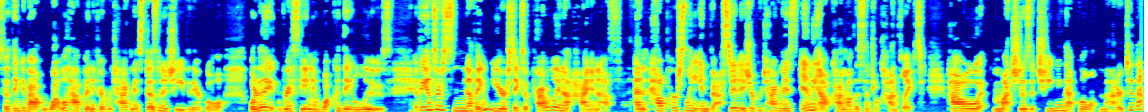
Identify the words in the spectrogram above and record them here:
So think about what will happen if your protagonist doesn't achieve their goal. What are they risking and what could they lose? If the answer is nothing, your stakes are probably not high enough and how personally invested is your protagonist in the outcome of the central conflict? How much does achieving that goal matter to them?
